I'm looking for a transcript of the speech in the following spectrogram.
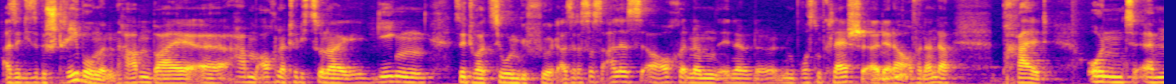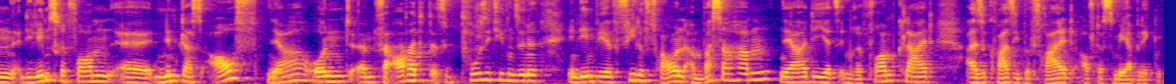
also diese Bestrebungen haben, bei, äh, haben auch natürlich zu einer Gegensituation geführt. Also das ist alles auch in einem, in einem, in einem großen Clash, äh, der mhm. da aufeinander prallt. Und ähm, die Lebensreform äh, nimmt das auf ja, und ähm, verarbeitet das im positiven Sinne, indem wir viele Frauen am Wasser haben, ja, die jetzt im Reformkleid, also quasi befreit auf das Meer blicken.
